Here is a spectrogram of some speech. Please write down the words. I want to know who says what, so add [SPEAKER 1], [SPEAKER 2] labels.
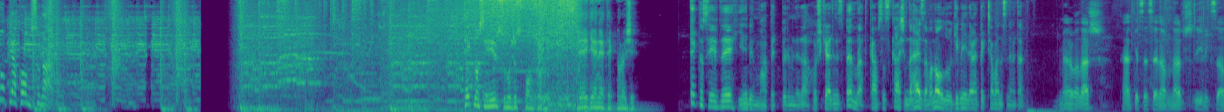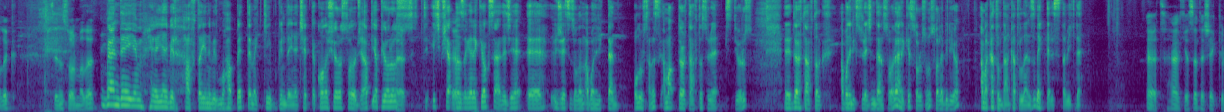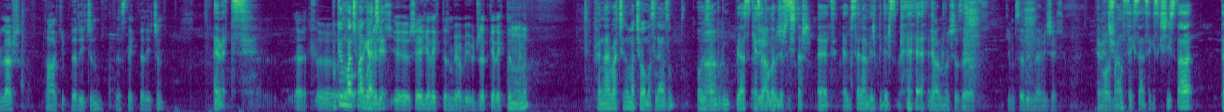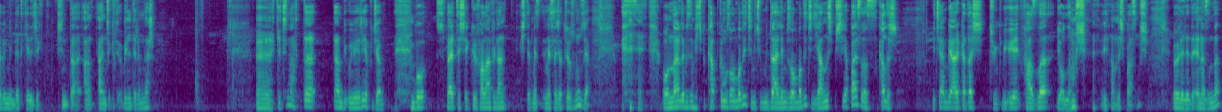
[SPEAKER 1] Bitopya.com sunar.
[SPEAKER 2] Tekno Seyir sunucu sponsoru DGN Teknoloji.
[SPEAKER 3] Tekno Seyir'de yeni bir muhabbet bölümüne daha hoş geldiniz. Ben Murat Kamsız. Karşımda her zaman olduğu gibi Levent var. Nasılsın Levent abi?
[SPEAKER 4] Merhabalar. Herkese selamlar. iyilik, sağlık. Senin sormalı.
[SPEAKER 3] Ben de iyiyim. Ee, yeni bir hafta, yeni bir muhabbet. Demek ki bugün de yine chatle konuşuyoruz, soru cevap yapıyoruz.
[SPEAKER 4] Evet.
[SPEAKER 3] Hiçbir şey yapmanıza gerek yok. Sadece e, ücretsiz olan abonelikten olursanız ama 4 hafta süre istiyoruz. E, 4 haftalık abonelik sürecinden sonra herkes sorusunu sorabiliyor. Ama katıldan katıllarınızı bekleriz tabii ki de.
[SPEAKER 4] Evet, herkese teşekkürler takipleri için, destekleri için.
[SPEAKER 3] Evet.
[SPEAKER 4] Evet. e,
[SPEAKER 3] Bugün maç var gerçi.
[SPEAKER 4] e, şey gerektirmiyor, bir ücret gerektirmiyor.
[SPEAKER 3] Fenerbahçe'nin maçı olması lazım. O yüzden
[SPEAKER 4] Ha.
[SPEAKER 3] bugün biraz kesat
[SPEAKER 4] yanlışız.
[SPEAKER 3] olabilir işler. Evet. Yani bir selam verip gideriz.
[SPEAKER 4] Yanmışız evet. Kimse dinlemeyecek.
[SPEAKER 3] evet
[SPEAKER 4] Normal.
[SPEAKER 3] şu an 88 kişiyiz. Daha tabii millet gelecek. Şimdi daha an, anca gidiyor bildirimler. Ee, geçen haftadan bir uyarı yapacağım. Bu süper teşekkür falan filan işte mes- mesaj atıyorsunuz ya. Onlarla bizim hiçbir katkımız olmadığı için, hiçbir müdahalemiz olmadığı için yanlış bir şey yaparsanız kalır. Geçen bir arkadaş çünkü bir üye fazla yollamış. yanlış basmış. Öyle dedi en azından.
